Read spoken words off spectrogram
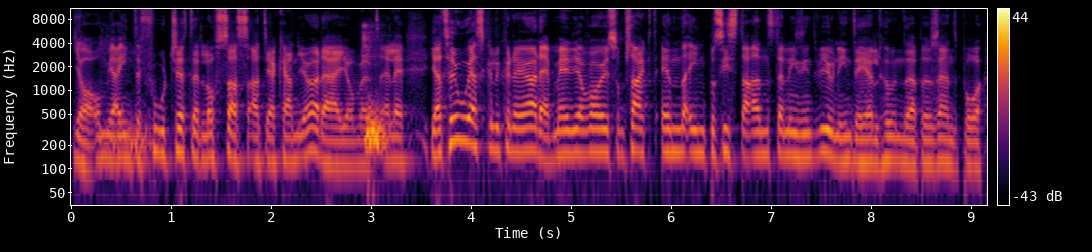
Ja, om jag inte fortsätter låtsas att jag kan göra det här jobbet. Eller, jag tror jag skulle kunna göra det, men jag var ju som sagt ända in på sista anställningsintervjun inte helt 100% på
